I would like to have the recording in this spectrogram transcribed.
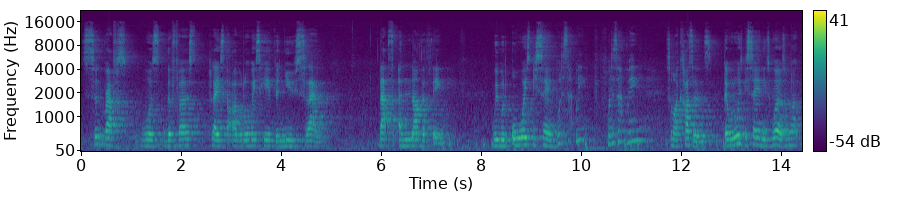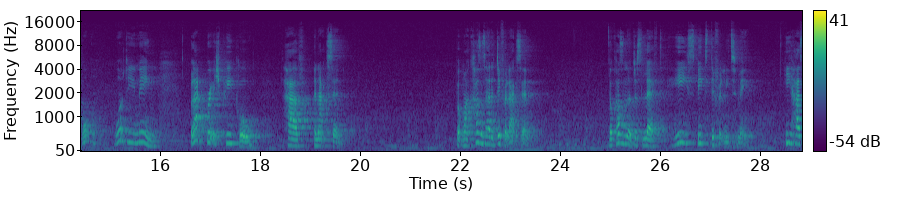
St. Raph's was the first place that I would always hear the new slang. That's another thing. We would always be saying, What does that mean? What does that mean? to my cousins, they would always be saying these words. I'm like, what, what do you mean? Black British people have an accent. But my cousins had a different accent. The cousin that just left, he speaks differently to me. He has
